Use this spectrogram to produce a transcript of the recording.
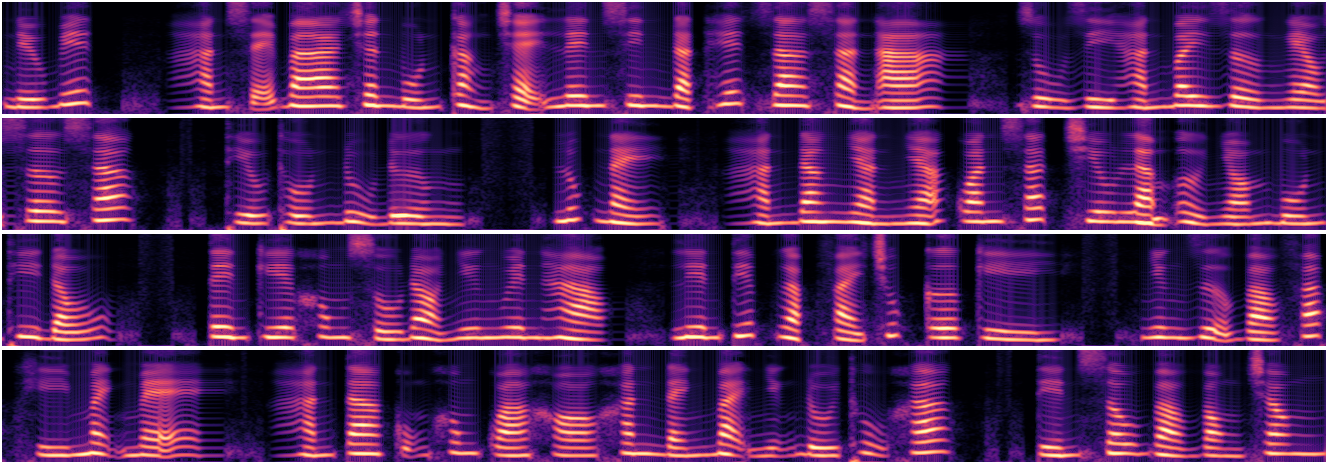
Nếu biết, hắn sẽ ba chân bốn cẳng chạy lên xin đặt hết gia sản á. Dù gì hắn bây giờ nghèo sơ xác, thiếu thốn đủ đường. Lúc này, hắn đang nhàn nhã quan sát chiêu làm ở nhóm 4 thi đấu. Tên kia không số đỏ như Nguyên Hạo, liên tiếp gặp phải trúc cơ kỳ. Nhưng dựa vào pháp khí mạnh mẽ, hắn ta cũng không quá khó khăn đánh bại những đối thủ khác. Tiến sâu vào vòng trong.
